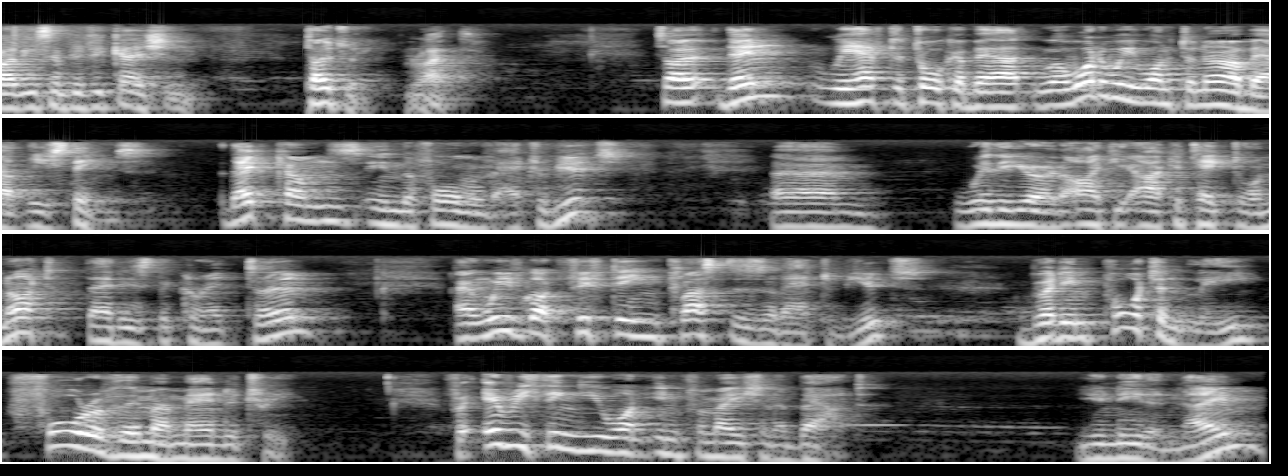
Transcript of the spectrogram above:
driving simplification. Totally. Right. So then we have to talk about well, what do we want to know about these things? That comes in the form of attributes. Um, whether you're an IT architect or not, that is the correct term. And we've got 15 clusters of attributes, but importantly, four of them are mandatory. For everything you want information about, you need a name,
